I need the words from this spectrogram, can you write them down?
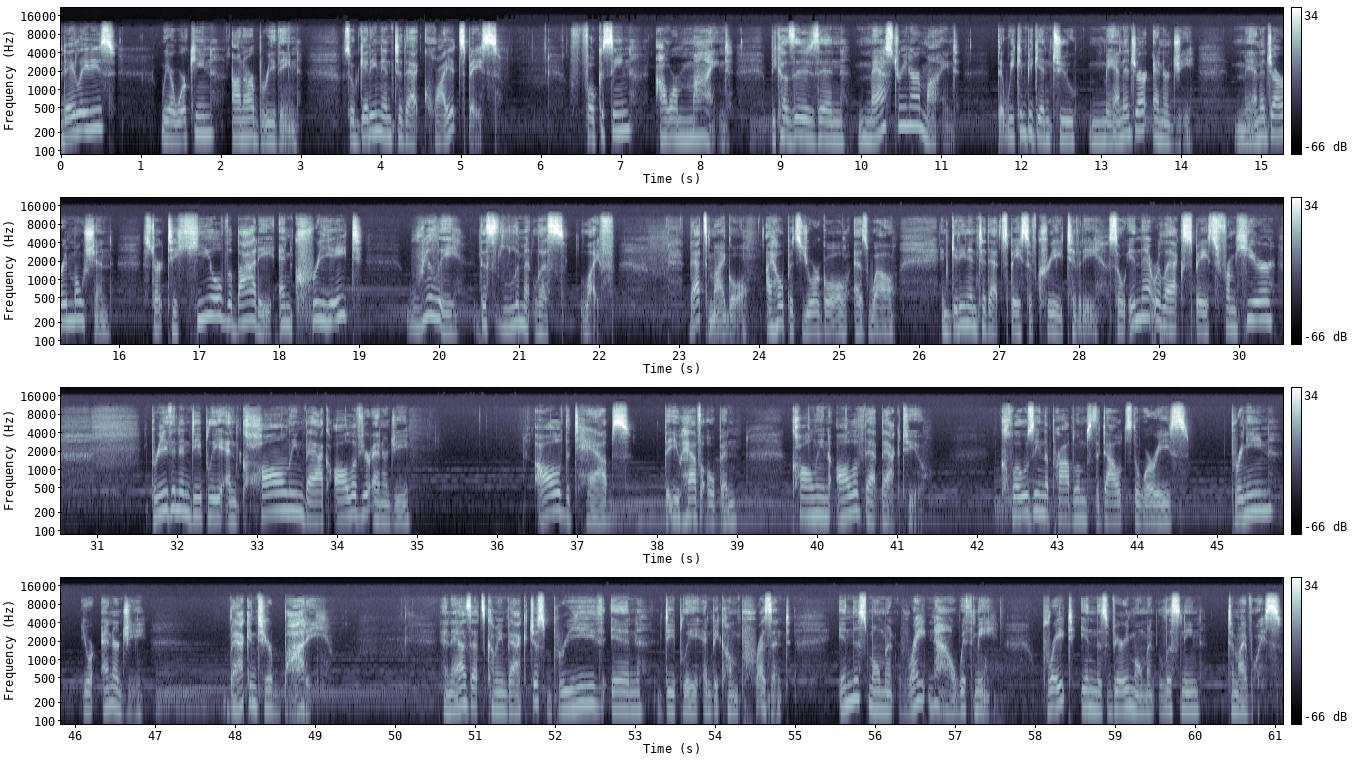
Today, ladies, we are working on our breathing. So, getting into that quiet space, focusing our mind, because it is in mastering our mind that we can begin to manage our energy, manage our emotion, start to heal the body, and create really this limitless life. That's my goal. I hope it's your goal as well. And getting into that space of creativity. So, in that relaxed space, from here, breathing in deeply and calling back all of your energy, all of the tabs that you have open, calling all of that back to you closing the problems, the doubts, the worries, bringing your energy back into your body. And as that's coming back, just breathe in deeply and become present in this moment right now with me, right in this very moment, listening to my voice.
